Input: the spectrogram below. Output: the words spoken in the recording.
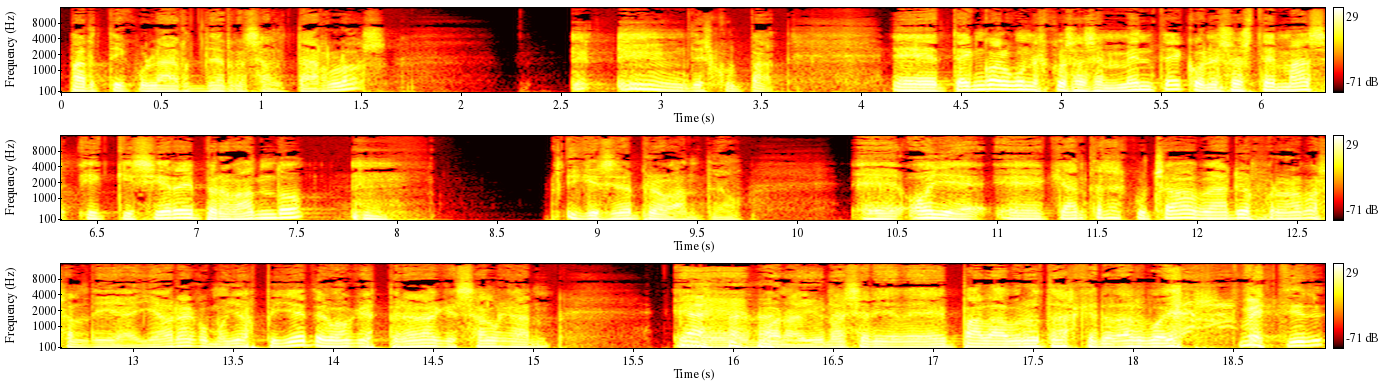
particular de resaltarlos? Disculpad. Eh, tengo algunas cosas en mente con esos temas y quisiera ir probando. y quisiera ir probando. Eh, oye, eh, que antes escuchaba varios programas al día y ahora como ya os pillé tengo que esperar a que salgan. Eh, bueno, hay una serie de palabrotas que no las voy a repetir.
